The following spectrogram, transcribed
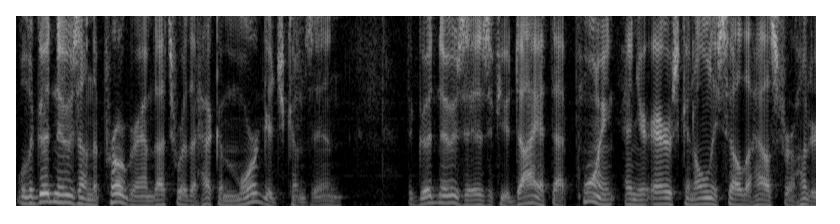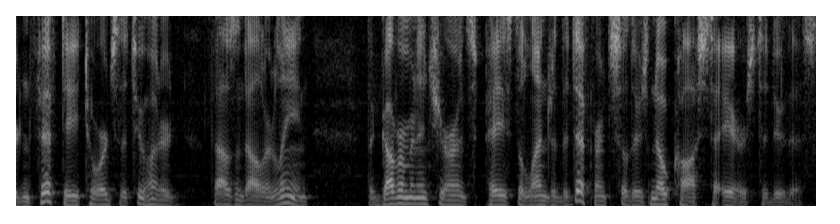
Well, the good news on the program, that's where the HECM mortgage comes in. The good news is if you die at that point and your heirs can only sell the house for 150 towards the $200,000 lien, the government insurance pays the lender the difference, so there's no cost to heirs to do this.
